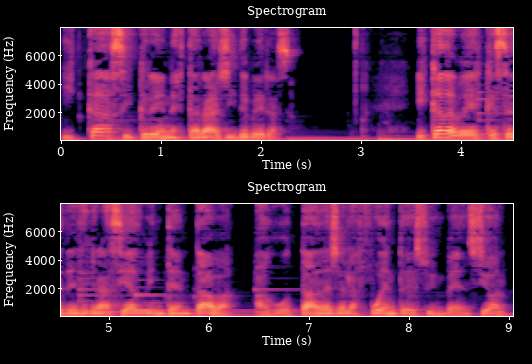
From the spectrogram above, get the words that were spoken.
y casi creen estar allí de veras. Y cada vez que ese desgraciado intentaba, agotada ya la fuente de su invención,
